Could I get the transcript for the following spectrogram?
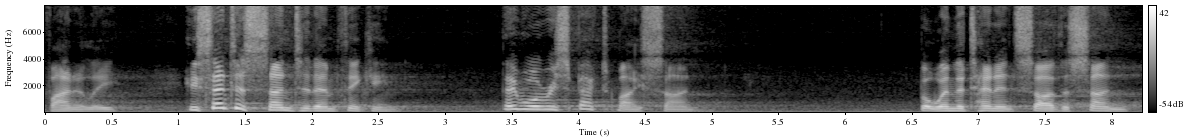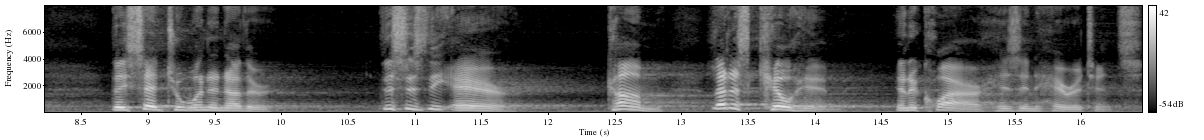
Finally, he sent his son to them, thinking, They will respect my son. But when the tenants saw the son, they said to one another, This is the heir. Come, let us kill him and acquire his inheritance.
